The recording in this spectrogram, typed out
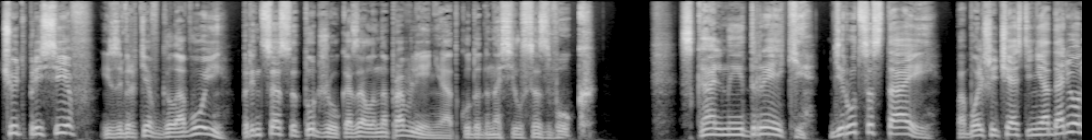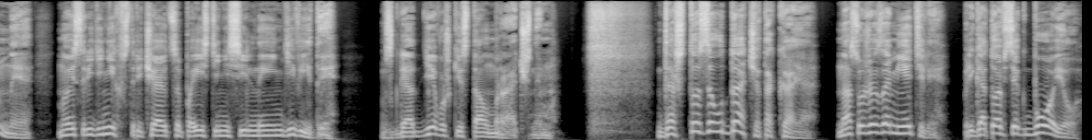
Чуть присев и завертев головой, принцесса тут же указала направление, откуда доносился звук. «Скальные дрейки дерутся стаей, по большей части неодаренные, но и среди них встречаются поистине сильные индивиды». Взгляд девушки стал мрачным. «Да что за удача такая? Нас уже заметили. Приготовься к бою!»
